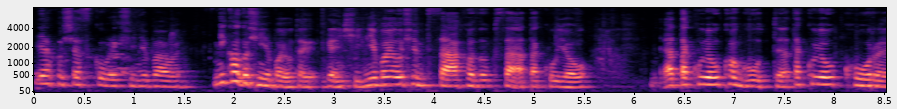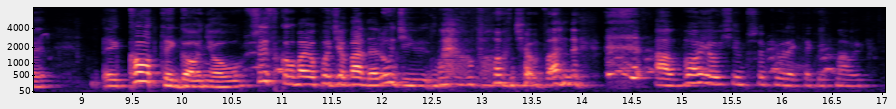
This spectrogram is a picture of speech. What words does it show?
Jakoś jaskółek się nie bały. Nikogo się nie boją te gęsi. Nie boją się psa, chodzą psa, atakują. Atakują koguty, atakują kury. Koty gonią. Wszystko mają podziobane. Ludzi mają podziobanych, a boją się przepiórek takich małych.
